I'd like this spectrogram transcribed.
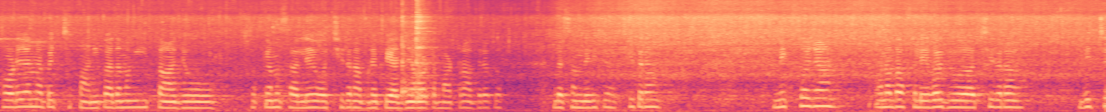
ਥੋੜਾ ਜਿਹਾ ਮੈਂ ਵਿੱਚ ਪਾਣੀ ਪਾ ਦਵਾਂਗੀ ਤਾਂ ਜੋ ਸੁੱਕੇ ਮਸਾਲੇ ਉਹ ਅੱਛੀ ਤਰ੍ਹਾਂ ਆਪਣੇ ਪਿਆਜ਼ਾਂ ਔਰ ਟਮਾਟਰਾਂ, ਅਦਰਕ ਲਸਣ ਦੇ ਵਿੱਚ ਅੱਛੀ ਤਰ੍ਹਾਂ ਮਿਕਸ ਹੋ ਜਾਣ, ਉਹਨਾਂ ਦਾ ਫਲੇਵਰ ਜੋ ਅੱਛੀ ਤਰ੍ਹਾਂ ਵਿੱਚ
